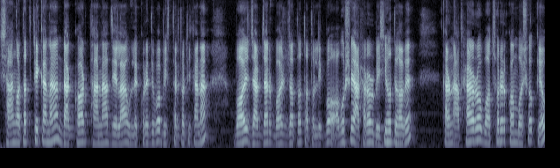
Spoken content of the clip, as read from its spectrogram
সাং অর্থাৎ ঠিকানা, ডাকঘর, থানা, জেলা উল্লেখ করে দেব, বিস্তারিত ঠিকানা, বয়স, যার যার বয়স যত তত লিখব। অবশ্যই আঠারোর বেশি হতে হবে, কারণ আঠারো বছরের কম বয়সেও কেউ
